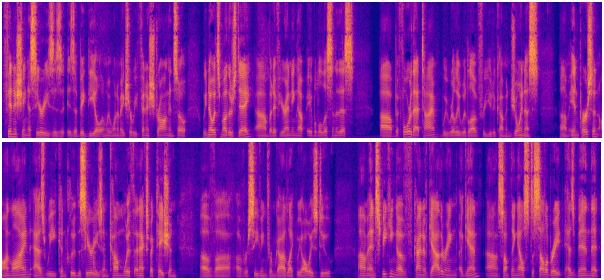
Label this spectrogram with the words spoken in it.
finishing a series is is a big deal, and we want to make sure we finish strong. And so we know it's Mother's Day, uh, but if you're ending up able to listen to this uh, before that time, we really would love for you to come and join us um, in person, online, as we conclude the series, and come with an expectation of uh, of receiving from God, like we always do. Um, and speaking of kind of gathering again, uh, something else to celebrate has been that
